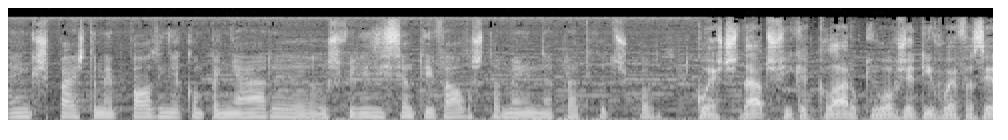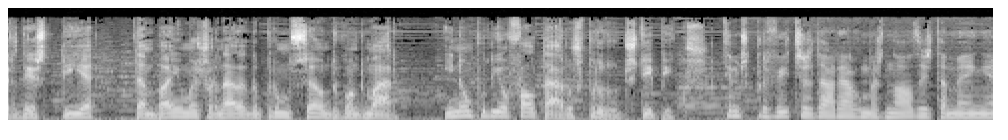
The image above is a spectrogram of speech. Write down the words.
em que os pais também podem acompanhar eh, os filhos e incentivá-los também na prática do desporto. Com estes dados fica claro que o objetivo é fazer deste dia também uma jornada de promoção de Gondomar e não podiam faltar os produtos típicos. Temos previstos dar algumas nozes e também uh,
